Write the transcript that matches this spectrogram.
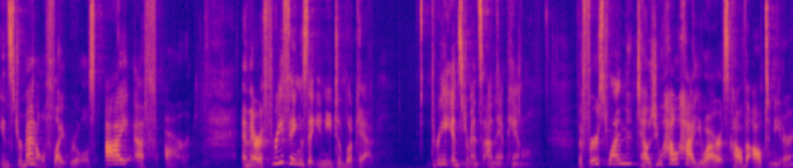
instrumental flight rules, IFR. And there are three things that you need to look at, three instruments on that panel. The first one tells you how high you are, it's called the altimeter.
